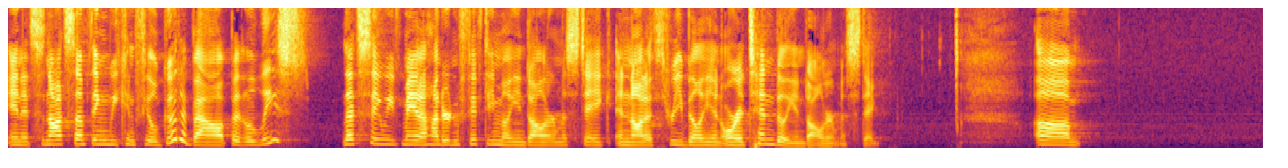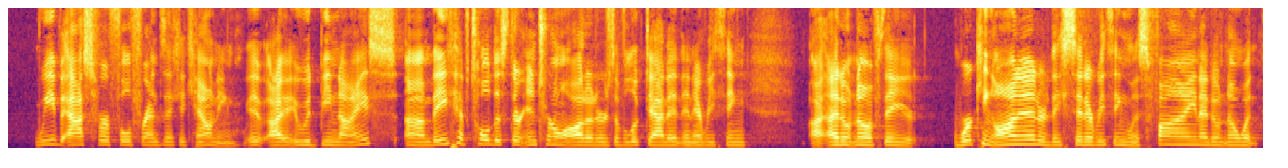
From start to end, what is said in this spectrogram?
and it's not something we can feel good about, but at least let's say we've made a $150 million mistake and not a 3 billion or a $10 billion mistake. Um, we've asked for full forensic accounting. It, I, it would be nice. Um, they have told us their internal auditors have looked at it and everything. I, I don't know if they're working on it or they said everything was fine. I don't know what,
